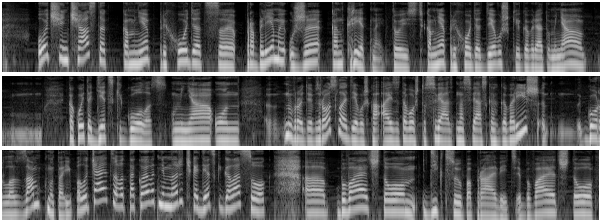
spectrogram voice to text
Очень часто ко мне приходят с проблемой уже конкретной. То есть ко мне приходят девушки, говорят, у меня какой-то детский голос. У меня он, ну, вроде взрослая девушка, а из-за того, что связ на связках говоришь, горло замкнуто, и получается вот такой вот немножечко детский голосок. А, бывает, что дикцию поправить, бывает, что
